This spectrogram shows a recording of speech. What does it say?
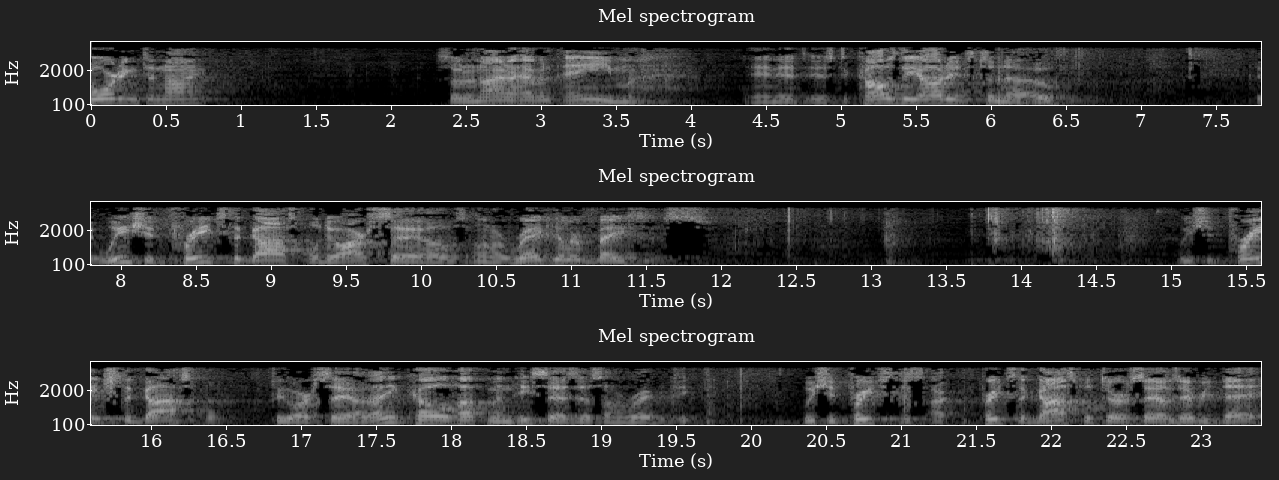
recording tonight. So tonight I have an aim, and it is to cause the audience to know that we should preach the gospel to ourselves on a regular basis. We should preach the gospel to ourselves. I think Cole Huffman he says this on a regular. We should preach this, uh, preach the gospel to ourselves every day.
